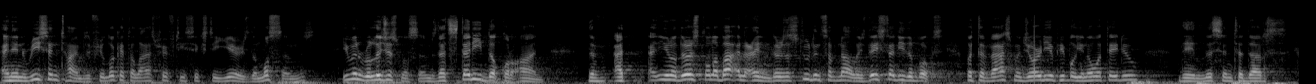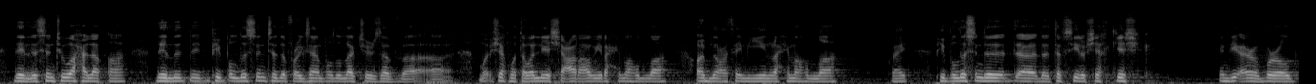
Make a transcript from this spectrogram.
And in recent times, if you look at the last 50, 60 years, the Muslims, even religious Muslims that studied the Quran, the, at, you know, there's tulaba al-ilm, there's the students of knowledge, they study the books. But the vast majority of people, you know what they do? They listen to dars, they listen to a halaqah, they, they people listen to, the, for example, the lectures of uh, uh, Sheikh Mutawalli al-Sha'arawi rahimahullah, or Ibn Uthaymeen rahimahullah, right? People listen to the, the tafsir of Sheikh Kishk in the Arab world,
